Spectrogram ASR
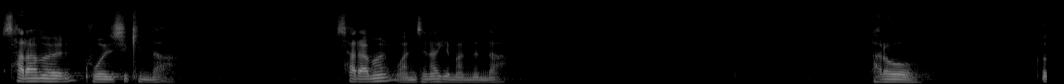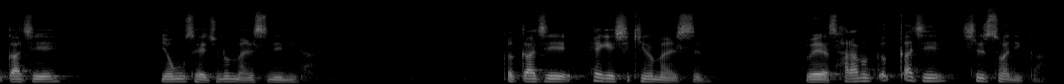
사람을 구원시킨다. 사람을 완전하게 만든다. 바로 끝까지 용서해 주는 말씀입니다. 끝까지 회개시키는 말씀. 왜 사람은 끝까지 실수하니까.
